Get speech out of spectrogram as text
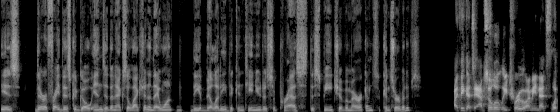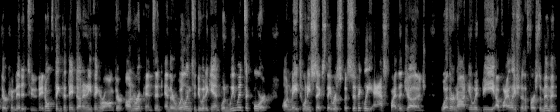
Is they're afraid this could go into the next election and they want the ability to continue to suppress the speech of Americans, conservatives? I think that's absolutely true. I mean, that's what they're committed to. They don't think that they've done anything wrong. They're unrepentant and they're willing to do it again. When we went to court on May 26th, they were specifically asked by the judge whether or not it would be a violation of the First Amendment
